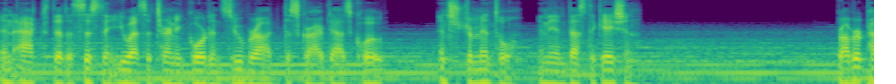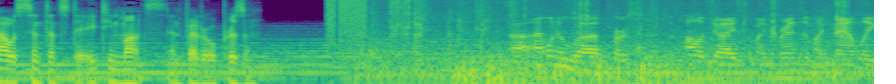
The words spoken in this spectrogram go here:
an act that Assistant U.S. Attorney Gordon Zubrod described as, quote, instrumental in the investigation. Robert Powell was sentenced to 18 months in federal prison. Uh, I want to uh, first apologize to my friends and my family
